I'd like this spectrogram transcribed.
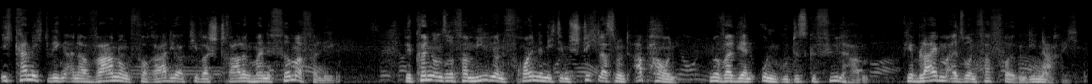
Ich kann nicht wegen einer Warnung vor radioaktiver Strahlung meine Firma verlegen. Wir können unsere Familie und Freunde nicht im Stich lassen und abhauen, nur weil wir ein ungutes Gefühl haben. Wir bleiben also und verfolgen die Nachrichten.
